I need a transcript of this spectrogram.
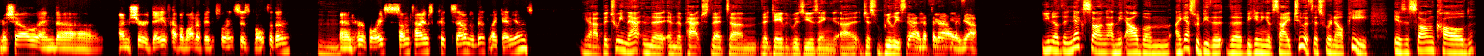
Michelle and uh, I'm sure Dave have a lot of influences, both of them, mm-hmm. and her voice sometimes could sound a bit like Enya's. Yeah, between that and the and the patch that um, that David was using, uh, just really sounded yeah, the finale. Yeah. You know, the next song on the album, I guess, would be the the beginning of side two, if this were an LP, is a song called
